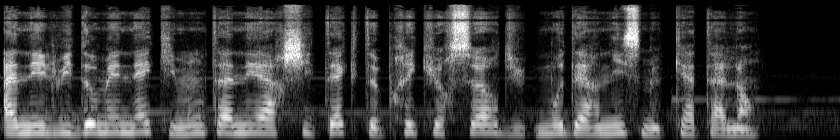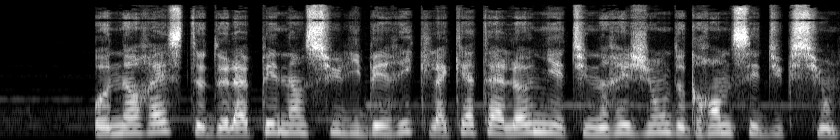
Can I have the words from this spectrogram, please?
année Louis Domenech et Montané architecte précurseur du modernisme catalan. Au nord-est de la péninsule ibérique, la Catalogne est une région de grande séduction.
